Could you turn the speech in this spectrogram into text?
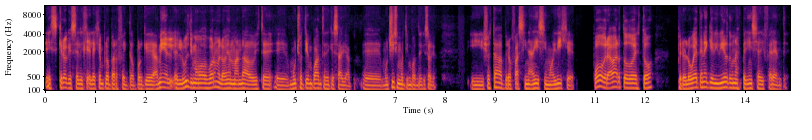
es, creo que es el, ejemplo perfecto, porque a mí el, último God of War me lo habían mandado, viste, eh, mucho tiempo antes de que salga, eh, muchísimo tiempo antes de que salga. Y yo estaba pero fascinadísimo y dije, puedo grabar todo esto, pero lo voy a tener que vivir de una experiencia diferente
